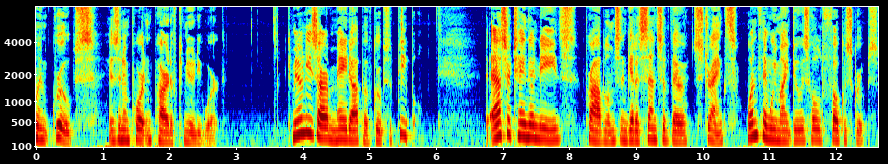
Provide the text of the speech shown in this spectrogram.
with groups is an important part of community work. Communities are made up of groups of people. To ascertain their needs, problems, and get a sense of their strengths, one thing we might do is hold focus groups,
